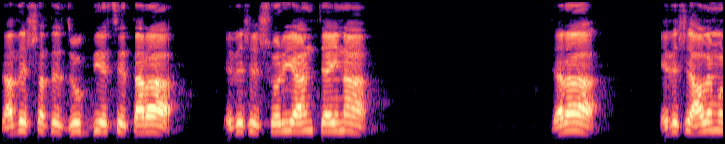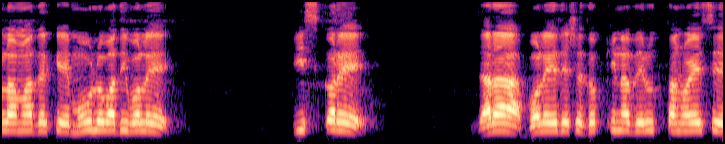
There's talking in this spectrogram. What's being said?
যাদের সাথে যোগ দিয়েছে তারা এদেশে সরিয়ে আন চাই না। যারা এদেশে আলেমুল আমাদেরকে মৌলবাদী বলে পিস করে যারা বলে এদেশে দক্ষিণাদের উত্থান হয়েছে,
